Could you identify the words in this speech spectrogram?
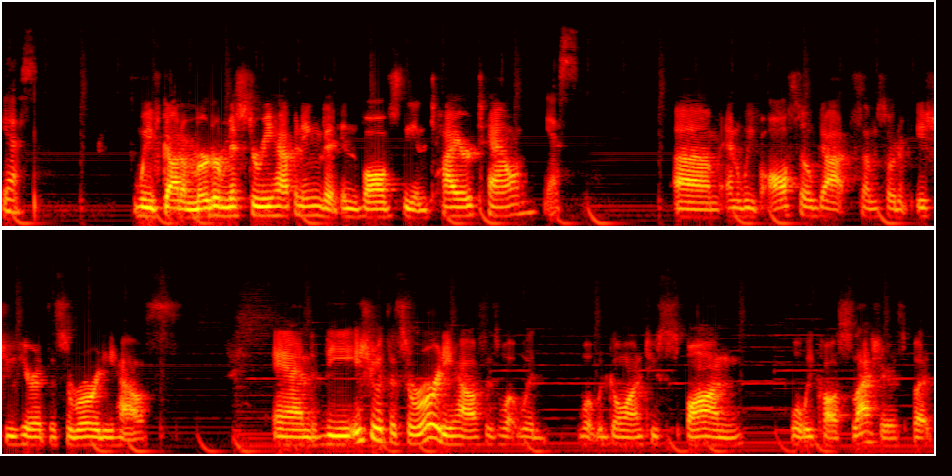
Yes. We've got a murder mystery happening that involves the entire town. Yes. Um, and we've also got some sort of issue here at the sorority house. And the issue at the sorority house is what would what would go on to spawn what we call slashers. But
